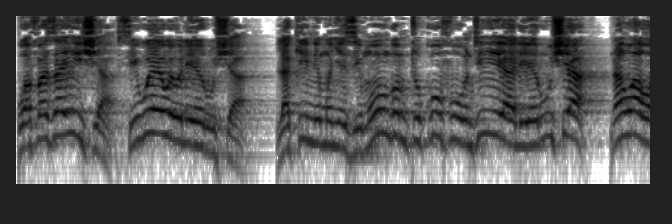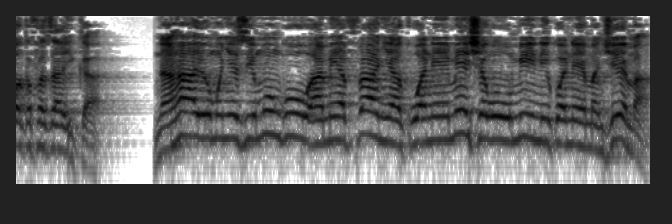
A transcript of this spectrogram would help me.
kuwafadhaisha si wewe uliyerusha, lakini Mwenyezi Mungu mtukufu ndiye aliyerusha na wao wakafadhaika. Na hayo Mwenyezi Mungu ameyafanya kuwaneemesha waumini kwa neema njema.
